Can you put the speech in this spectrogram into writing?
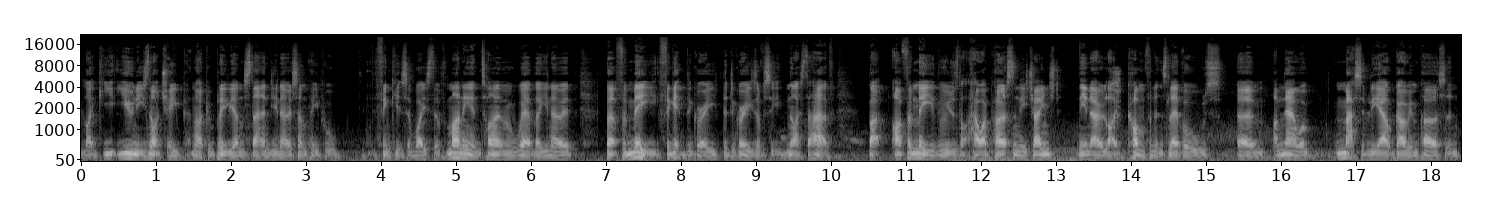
like uni's not cheap, and I completely understand. You know, some people think it's a waste of money and time and whatever. You know, it, but for me, forget the degree. The degree is obviously nice to have, but uh, for me, it was like how I personally changed you know, like confidence levels. Um, I'm now a massively outgoing person,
